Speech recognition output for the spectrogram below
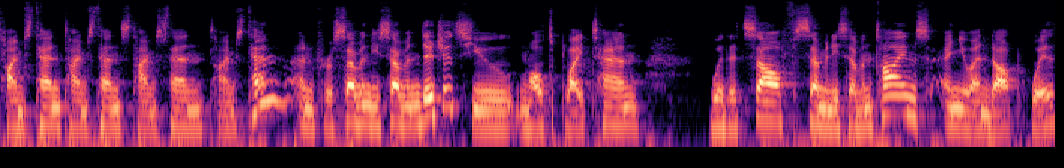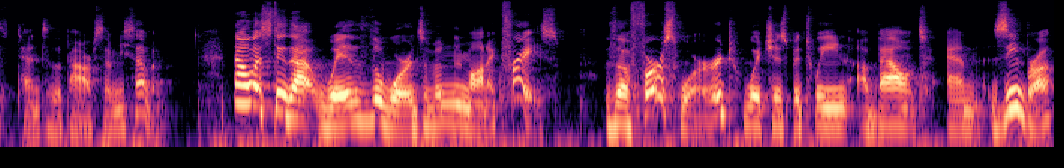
times 10 times 10 times 10 times 10. And for 77 digits, you multiply 10 with itself 77 times, and you end up with 10 to the power of 77. Now let's do that with the words of a mnemonic phrase. The first word, which is between about and zebra,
